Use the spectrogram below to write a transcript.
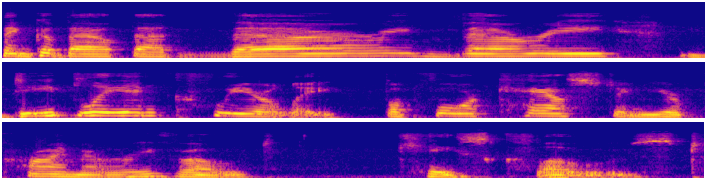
think about that very, very deeply and clearly before casting your primary vote. Case closed.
